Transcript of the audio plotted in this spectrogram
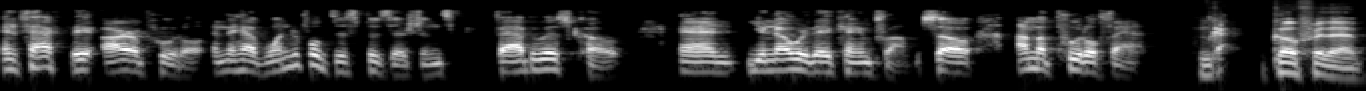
In fact, they are a poodle, and they have wonderful dispositions, fabulous coat, and you know where they came from. So I'm a poodle fan. Okay go for the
